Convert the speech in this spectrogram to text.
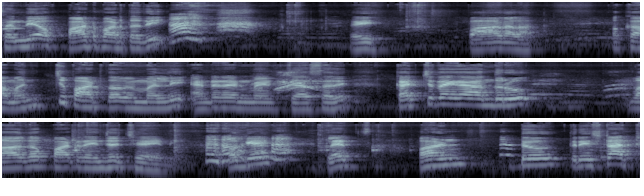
సంధ్య ఒక పాట పాడుతుంది. ఏయ్ పాడాల. ఒక మంచి పాటతో మిమ్మల్ని ఎంటర్టైన్మెంట్ చేస్తుంది. ఖచ్చితంగా అందరూ బాగా పాటను ఎంజాయ్ చేయండి. Okay? Let's one two three start?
